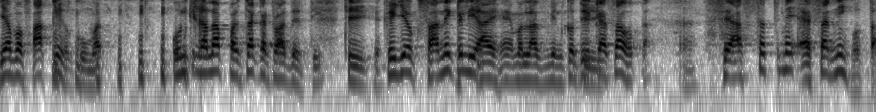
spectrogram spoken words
या वफाकी हुकूमत उनके खिलाफ पर्चा कटवा देती ठीक है। कि ये उकसाने के लिए आए हैं मुलाजमीन को तो ये कैसा होता? सियासत में ऐसा नहीं होता।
